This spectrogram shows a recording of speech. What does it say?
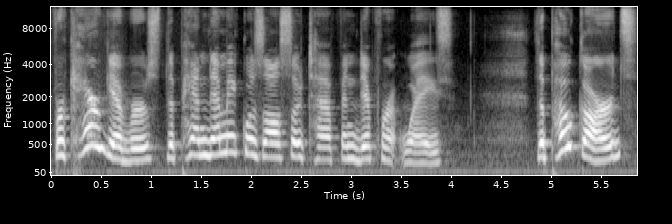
For caregivers, the pandemic was also tough in different ways. The Pokarts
